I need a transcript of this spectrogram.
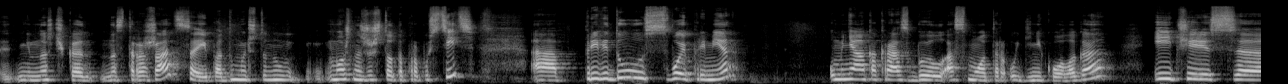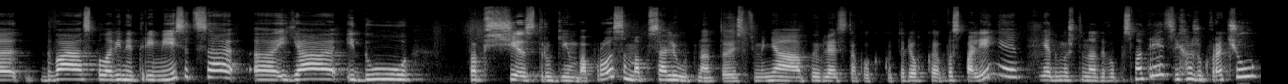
немножечко насторожатся и подумают, что ну можно же что-то пропустить. А, приведу свой пример – у меня как раз был осмотр у гинеколога, и через э, два с половиной-три месяца э, я иду вообще с другим вопросом абсолютно. То есть у меня появляется такое какое-то легкое воспаление. Я думаю, что надо его посмотреть. Прихожу к врачу,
